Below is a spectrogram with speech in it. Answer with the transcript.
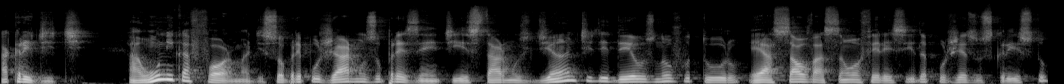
Acredite, a única forma de sobrepujarmos o presente e estarmos diante de Deus no futuro é a salvação oferecida por Jesus Cristo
